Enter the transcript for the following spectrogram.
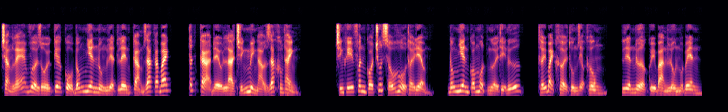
chẳng lẽ vừa rồi kia cổ đống nhiên nùng liệt lên cảm giác các bách, tất cả đều là chính mình ảo giác không thành. Chính khí phân có chút xấu hổ thời điểm, đống nhiên có một người thị nữ, thấy bạch khởi thùng rượu không, liền nửa quỷ bàn lùn một bên,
